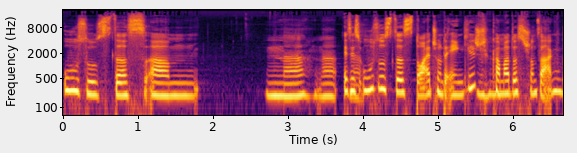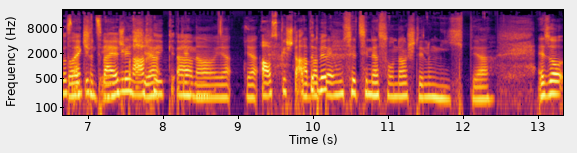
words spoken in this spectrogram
Usus, dass ähm, na, na, es ist Usus, dass Deutsch und Englisch, mhm. kann man das schon sagen, dass Deutsch eigentlich zweisprachig Englisch, ja, genau, ja, ja. ausgestattet Aber wird. bei uns jetzt in der Sonderausstellung nicht, ja. Also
